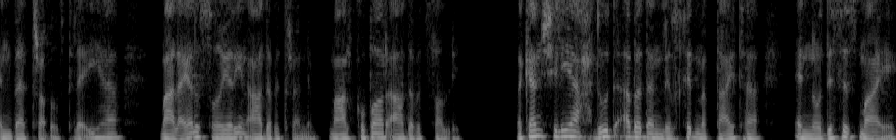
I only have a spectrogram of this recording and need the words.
in bad trouble. تلاقيها مع العيال الصغيرين قاعدة بترنم مع الكبار قاعدة بتصلي. ما كانش ليها حدود ابدا للخدمة بتاعتها إنه this is my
